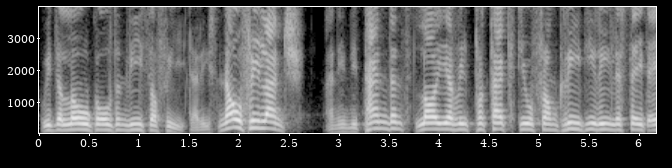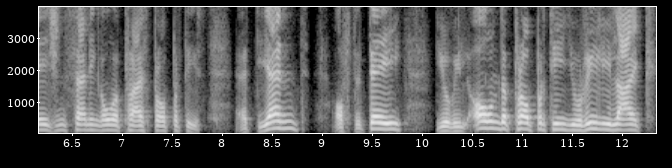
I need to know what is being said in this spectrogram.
with a low golden visa fee. There is no free lunch. An independent lawyer will protect you from greedy real estate agents selling overpriced properties. At the end of the day, you will own the property you really like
